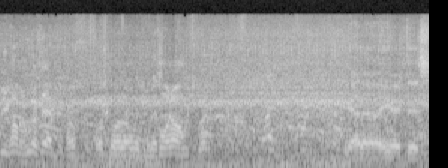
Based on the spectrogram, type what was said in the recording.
Big homie, what's happening, bro? What's going on with you, What's going on with you, buddy? Down here at this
